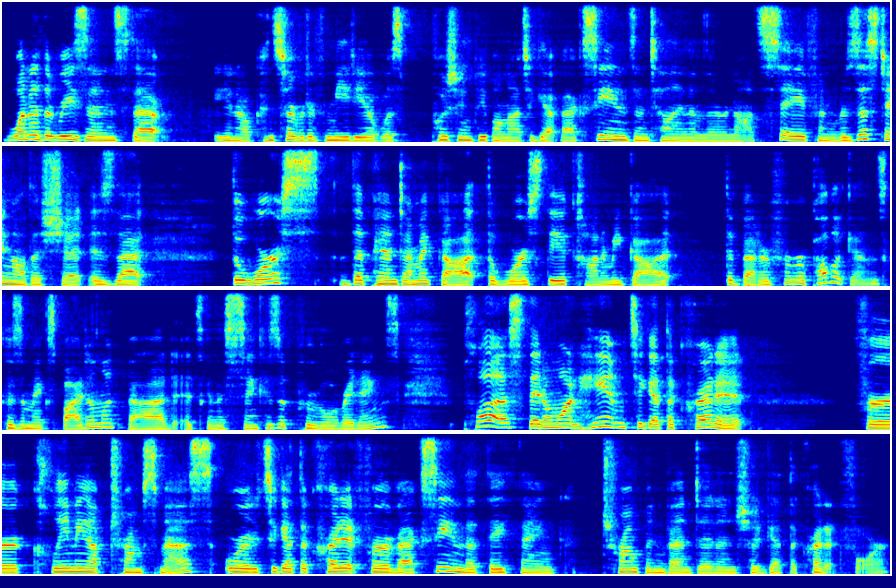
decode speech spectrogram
one of the reasons that, you know, conservative media was pushing people not to get vaccines and telling them they're not safe and resisting all this shit is that the worse the pandemic got, the worse the economy got, the better for Republicans because it makes Biden look bad. It's going to sink his approval ratings. Plus, they don't want him to get the credit for cleaning up Trump's mess or to get the credit for a vaccine that they think Trump invented and should get the credit for.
